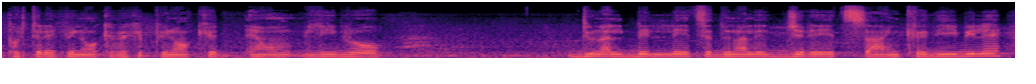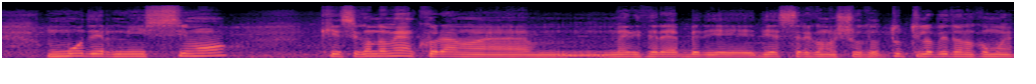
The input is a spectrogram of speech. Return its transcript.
porterei Pinocchio perché Pinocchio è un libro di una bellezza di una leggerezza incredibile, modernissimo che secondo me ancora è, meriterebbe di, di, essere conosciuto. Tutti lo vedono come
